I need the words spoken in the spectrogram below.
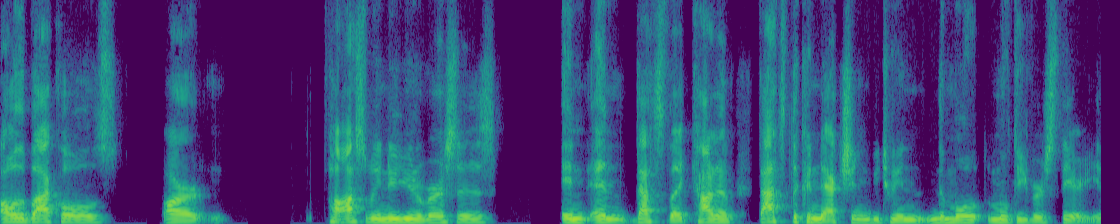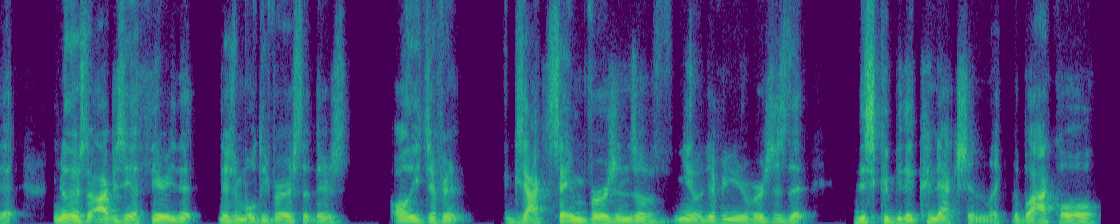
all the black holes are possibly new universes. And, and that's like kind of that's the connection between the multiverse theory that you know there's obviously a theory that there's a multiverse that there's all these different exact same versions of you know different universes that this could be the connection. Like the black hole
